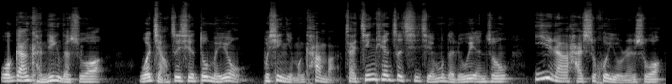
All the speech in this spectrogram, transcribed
我敢肯定的说。我讲这些都没用，不信你们看吧。在今天这期节目的留言中，依然还是会有人说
